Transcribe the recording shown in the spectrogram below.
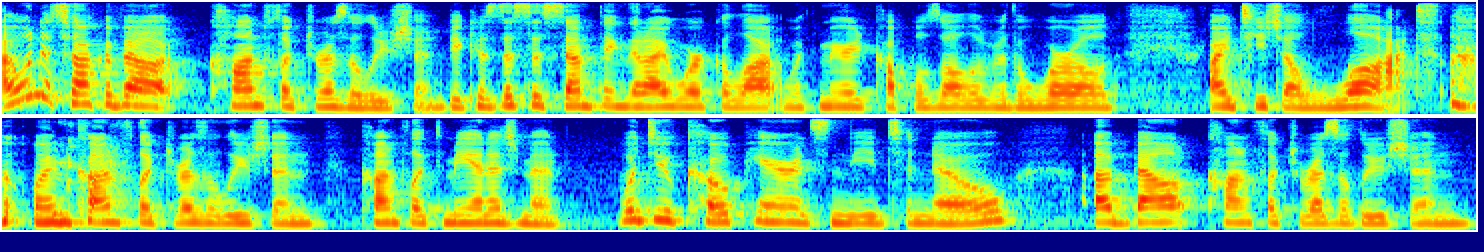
I want to talk about conflict resolution because this is something that I work a lot with married couples all over the world. I teach a lot on conflict resolution, conflict management. What do co parents need to know about conflict resolution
